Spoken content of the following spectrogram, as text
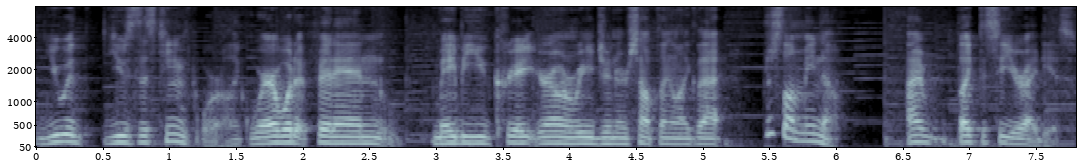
you would use this team for. Like, where would it fit in? Maybe you create your own region or something like that. Just let me know. I'd like to see your ideas.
